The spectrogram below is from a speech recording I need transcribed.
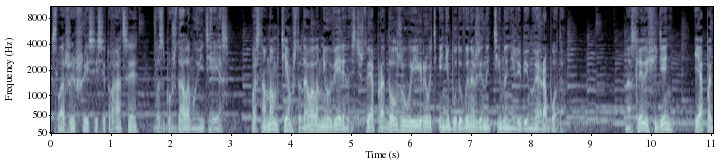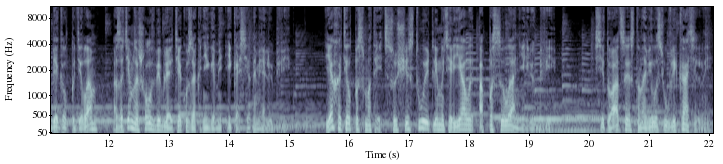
Сложившаяся ситуация возбуждала мой интерес. В основном тем, что давала мне уверенность, что я продолжу выигрывать и не буду вынужден идти на нелюбимую работу. На следующий день я побегал по делам, а затем зашел в библиотеку за книгами и кассетами о любви я хотел посмотреть, существуют ли материалы о посылании любви. Ситуация становилась увлекательной,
